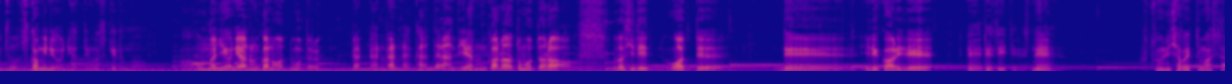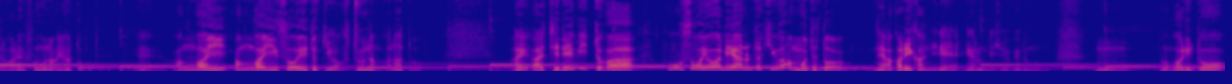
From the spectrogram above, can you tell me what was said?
いつもつかみのようにやってますけども、あ同じようにやるんかなと思ったら、ランランランラン神田蘭ってやるんかなと思ったら、私で終わって、で、入れ替わりで、えー、出ていてですね、普通に喋ってましたら、あれそうなんやと思って、えー、案外、案外そういう時は普通なんかなと。ああテレビとか放送用でやるときはもうちょっとね、明るい感じでやるんでしょうけども、うん、割と、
